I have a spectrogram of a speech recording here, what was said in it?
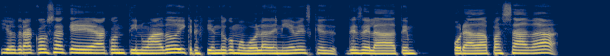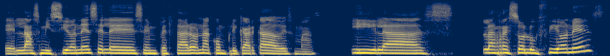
Y otra cosa que ha continuado y creciendo como bola de nieve es que desde la temporada pasada eh, las misiones se les empezaron a complicar cada vez más. Y las, las resoluciones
